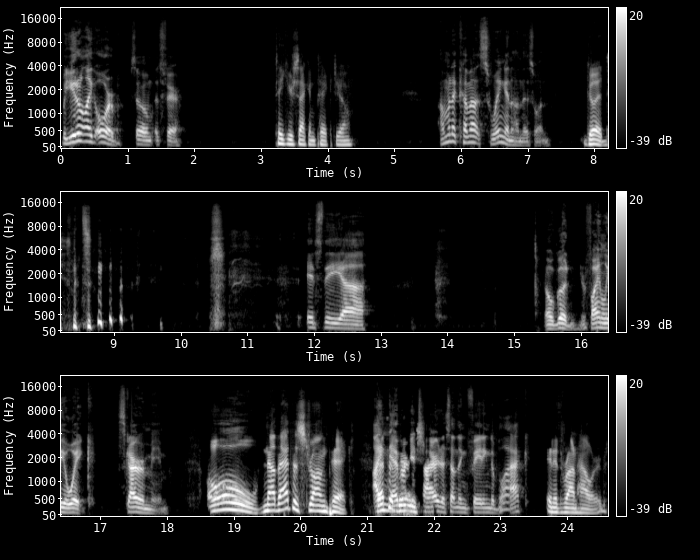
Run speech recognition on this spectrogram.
But you don't like orb, so it's fair. Take your second pick, Joe. I'm gonna come out swinging on this one. Good. It's the uh Oh good, you're finally awake. Skyrim meme. oh, now that's a strong pick, I That's a never get tired of something fading to black. and it's Ron Howard.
